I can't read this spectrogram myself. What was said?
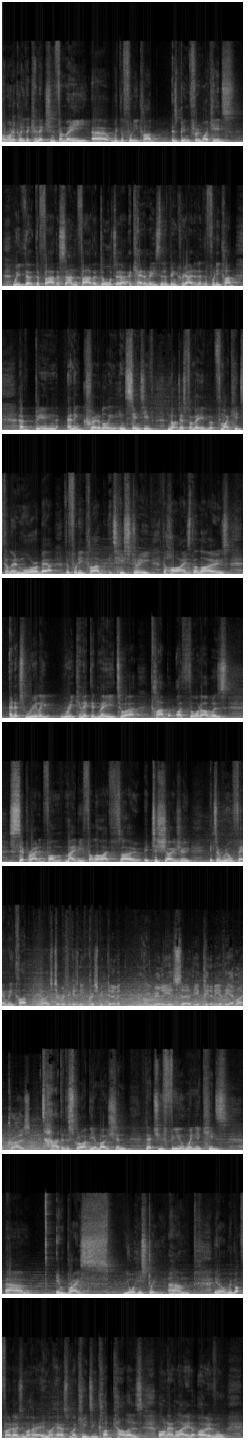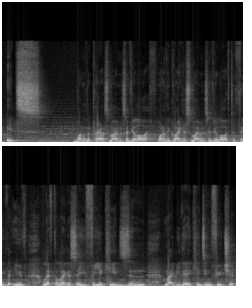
Ironically, the connection for me uh, with the footy club has been through my kids with the, the father-son, father-daughter academies that have been created at the footy club have been an incredible incentive, not just for me, but for my kids to learn more about the footy club, its history, the highs, the lows, and it's really reconnected me to a club I thought I was separated from maybe for life. So it just shows you it's a real family club. Oh, he's terrific, isn't he, Chris McDermott? He really is uh, the epitome of the Adelaide Crows. It's hard to describe the emotion that you feel when your kids um, embrace your history. Um, you know, we've got photos in my in my house with my kids in club colours on Adelaide Oval. It's one of the proudest moments of your life, one of the greatest moments of your life to think that you've left a legacy for your kids and maybe their kids in future.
